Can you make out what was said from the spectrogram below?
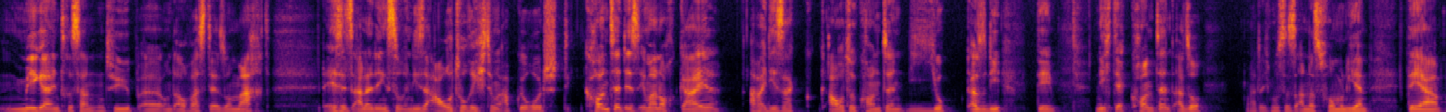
mega interessanten Typ äh, und auch was der so macht. Der ist jetzt allerdings so in diese Autorichtung abgerutscht. Content ist immer noch geil, aber dieser Auto-Content juckt, also die, die, nicht der Content, also, warte, ich muss das anders formulieren, der,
